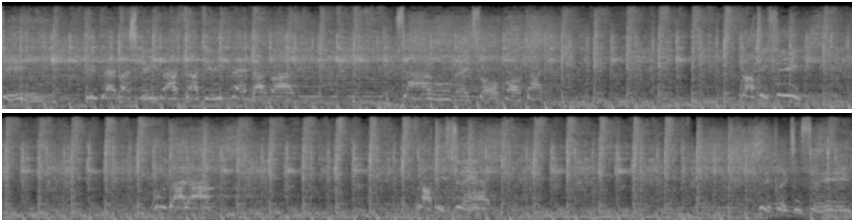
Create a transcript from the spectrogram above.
Ti Ti trebaš mi nastati predavan Zauvek slobodan Protiv svih udaram Protestuję Wykończę syn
